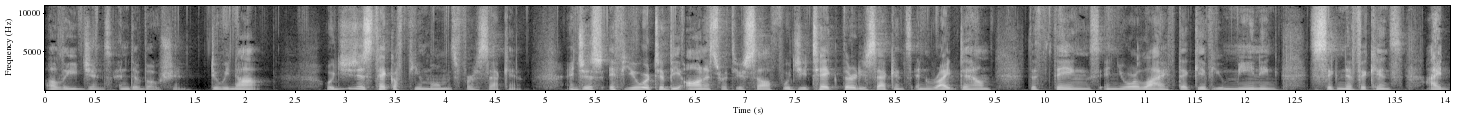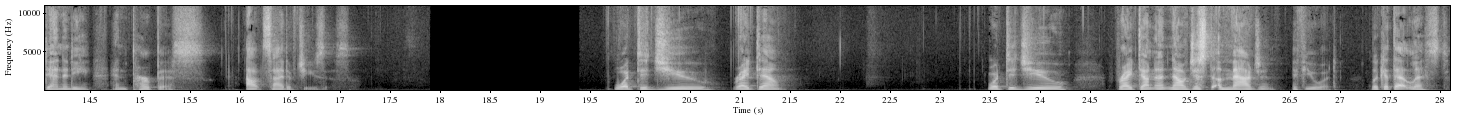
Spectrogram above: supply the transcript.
allegiance and devotion. Do we not? Would you just take a few moments for a second? And just, if you were to be honest with yourself, would you take 30 seconds and write down the things in your life that give you meaning, significance, identity, and purpose outside of Jesus? What did you write down? What did you write down? Now, just imagine, if you would, Look at that list.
